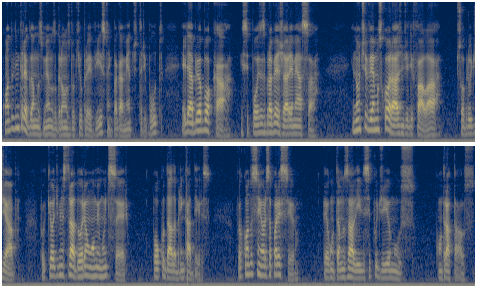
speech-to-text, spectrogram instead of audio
Quando lhe entregamos menos grãos do que o previsto em pagamento de tributo, ele abriu a bocarra e se pôs a esbravejar e ameaçar. E não tivemos coragem de lhe falar sobre o diabo, porque o administrador é um homem muito sério, pouco dado a brincadeiras. Foi quando os senhores apareceram. Perguntamos a Lily se podíamos contratá-los.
